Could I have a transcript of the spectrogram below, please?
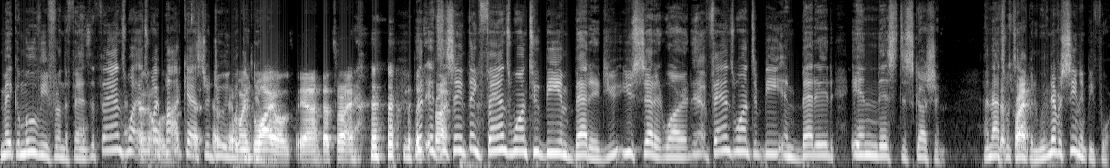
make a movie from the fans. The fans want. That's why was- podcasts are doing It what went they're doing. wild. Yeah, that's right. But it's right. the same thing. Fans want to be embedded. You you said it, Warren. Fans want to be embedded in this discussion, and that's, That's what's right. happening. We've never seen it before.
